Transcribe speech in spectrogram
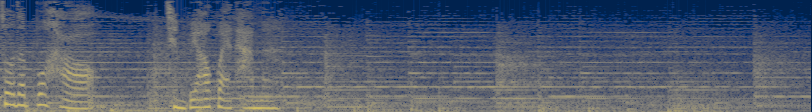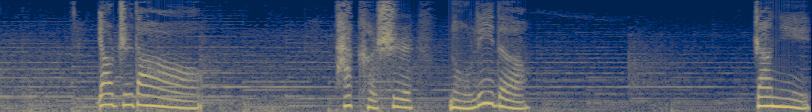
做的不好，请不要怪他们。要知道。他可是努力的，让你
